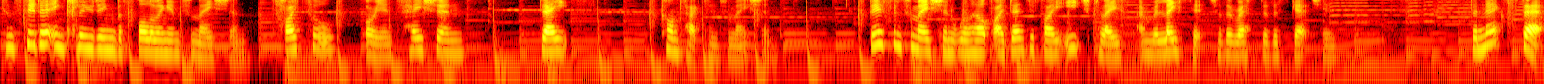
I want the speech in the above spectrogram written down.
Consider including the following information title, orientation, date, contact information. This information will help identify each place and relate it to the rest of the sketches. The next step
